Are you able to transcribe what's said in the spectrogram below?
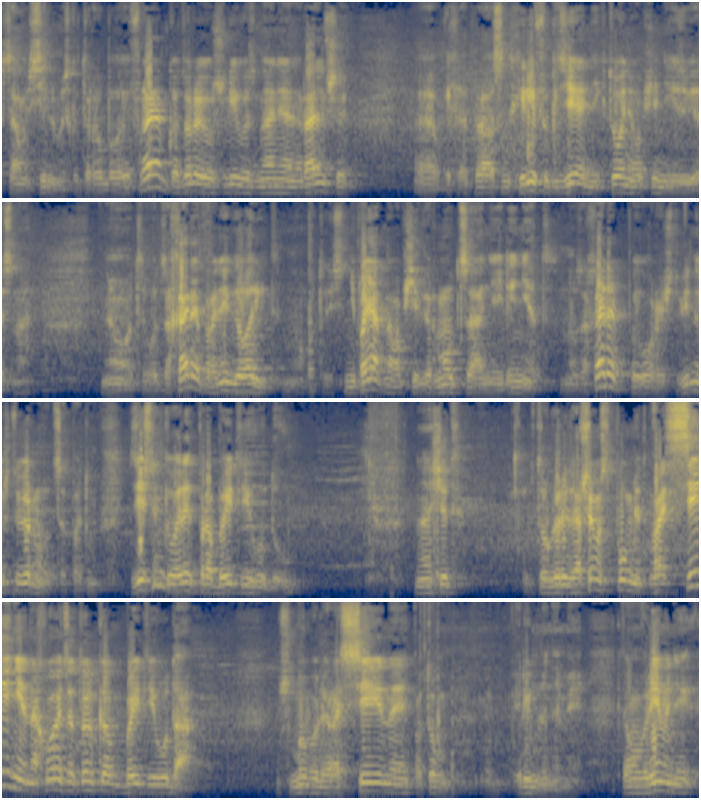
самым сильным из которых был Ефраим, которые ушли в изгнание раньше, э, их отправил Санхириф, и где они, кто они, вообще неизвестно. Вот. вот Захария про них говорит. Ну, то есть непонятно вообще, вернутся они или нет. Но Захария, по его расчету, видно, что вернутся. Поэтому здесь он говорит про Бейт Ягуду. Значит, кто говорит, Ашем вспомнит, в рассеянии находится только Бейт Иуда. Потому что мы были рассеяны, потом римлянами. К тому времени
